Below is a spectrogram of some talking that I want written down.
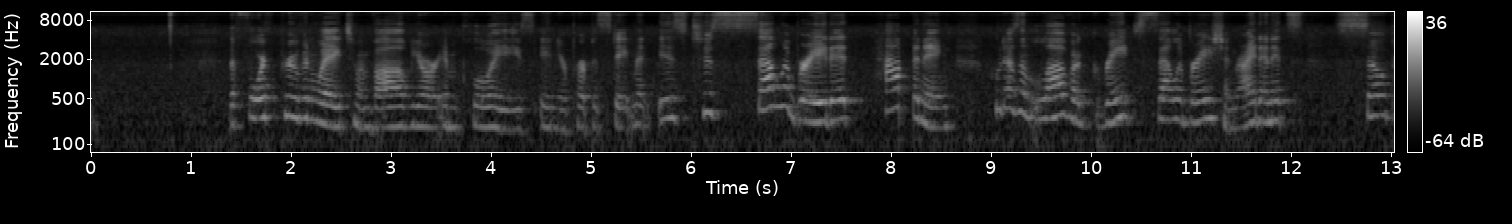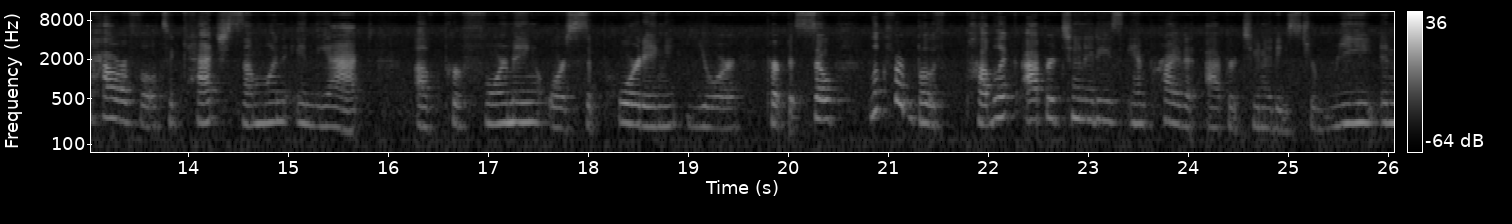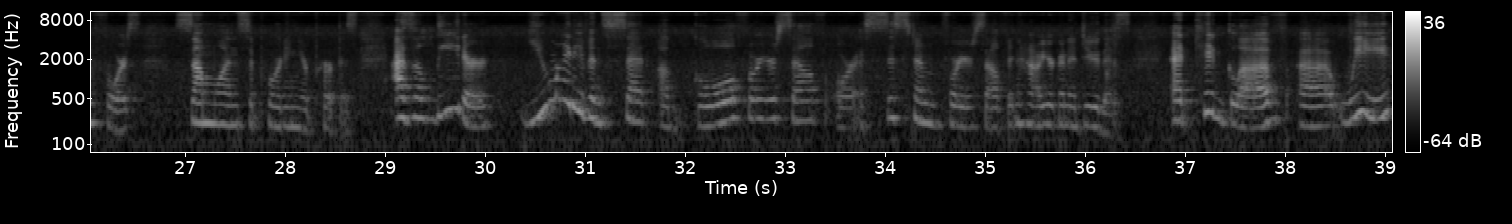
The fourth proven way to involve your employees in your purpose statement is to celebrate it happening. Who doesn't love a great celebration, right? And it's so powerful to catch someone in the act of performing or supporting your purpose. So look for both public opportunities and private opportunities to reinforce someone supporting your purpose. As a leader, you might even set a goal for yourself or a system for yourself in how you're going to do this. At KidGlov, uh, we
